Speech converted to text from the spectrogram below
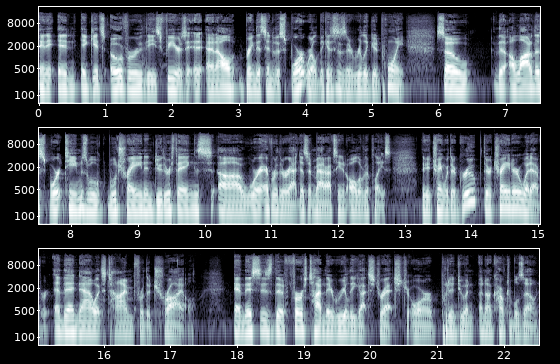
and it, and it gets over these fears and I'll bring this into the sport world because this is a really good point. So the, a lot of the sport teams will will train and do their things uh, wherever they're at. Doesn't matter. I've seen it all over the place. They train with their group, their trainer, whatever, and then now it's time for the trial and this is the first time they really got stretched or put into an, an uncomfortable zone.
